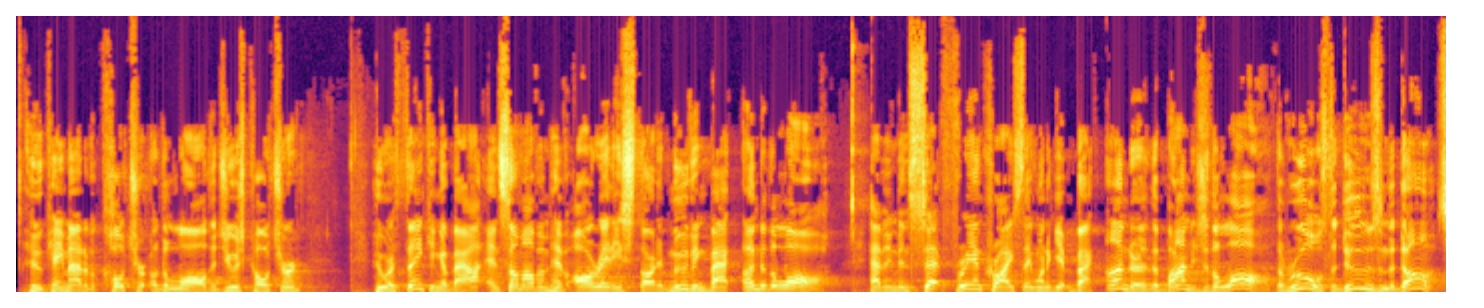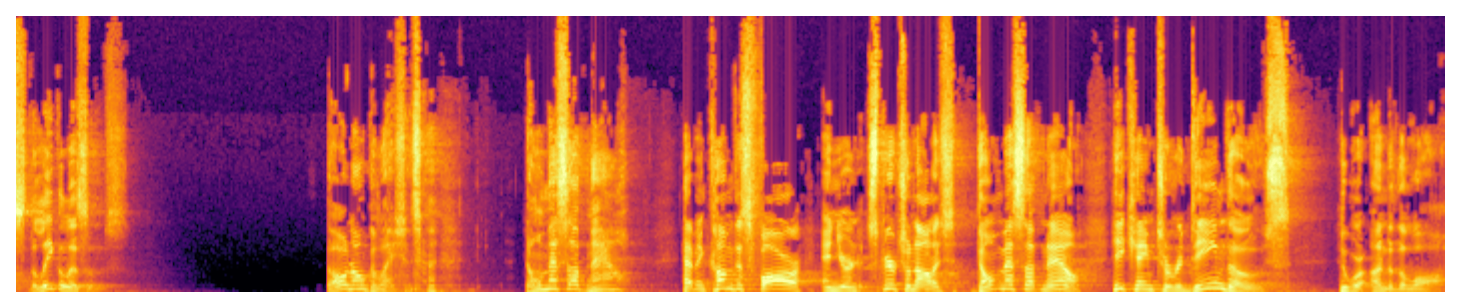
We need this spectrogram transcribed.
who came out of a culture of the law, the Jewish culture, who are thinking about, and some of them have already started moving back under the law having been set free in Christ, they want to get back under the bondage of the law, the rules, the do's and the don'ts, the legalisms. Oh, no, Galatians, don't mess up now. Having come this far in your spiritual knowledge, don't mess up now. He came to redeem those who were under the law,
